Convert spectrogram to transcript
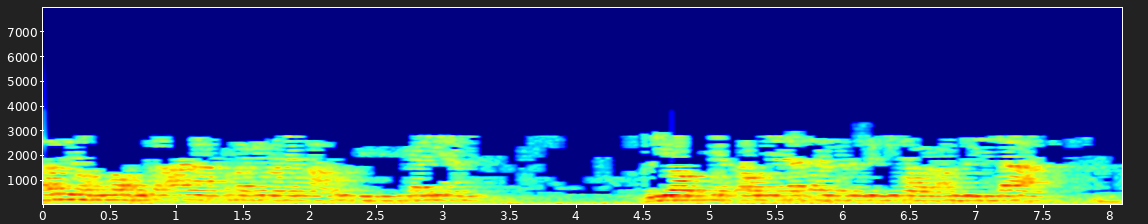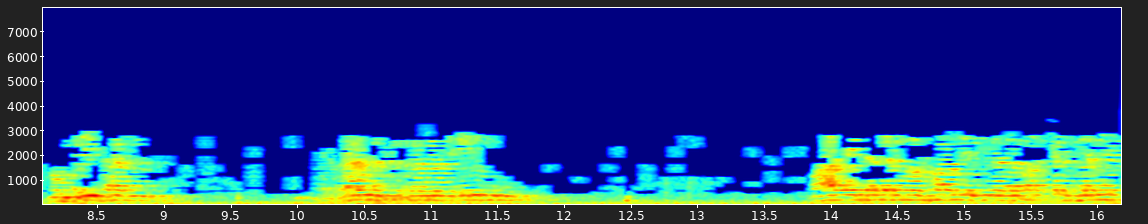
Allah Ta'ala sebagaimana yang ma'ruf di sisi kalian beliau setiap tahunnya datang ke negeri kita Alhamdulillah memberikan keterangan-keterangan ilmu faedah dan manfaat yang kita dapatkan banyak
